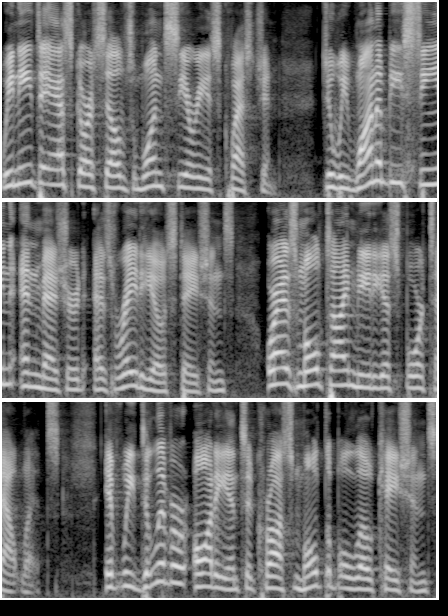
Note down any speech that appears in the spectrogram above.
We need to ask ourselves one serious question Do we want to be seen and measured as radio stations? Or as multimedia sports outlets. If we deliver audience across multiple locations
